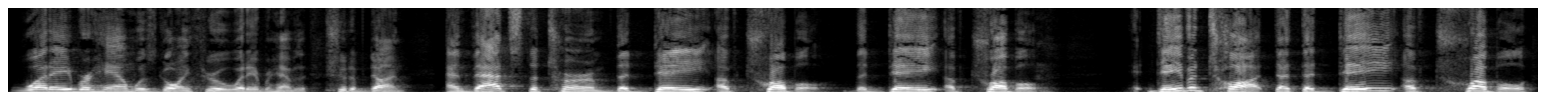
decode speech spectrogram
what Abraham was going through, what Abraham should have done. And that's the term, the day of trouble. The day of trouble. David taught that the day of trouble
